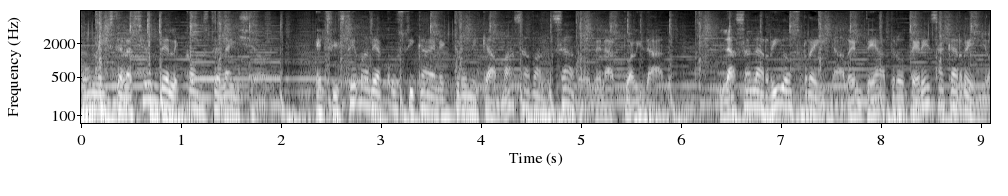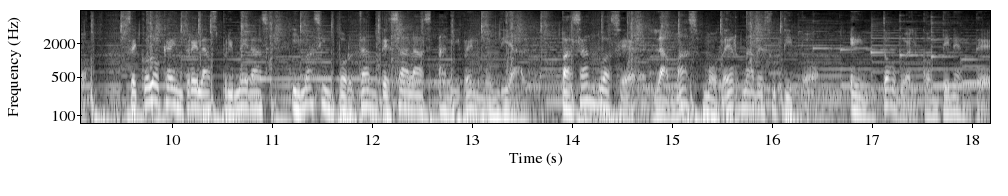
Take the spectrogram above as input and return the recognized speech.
Con la instalación del Constellation, el sistema de acústica electrónica más avanzado de la actualidad, la Sala Ríos Reina del Teatro Teresa Carreño se coloca entre las primeras y más importantes salas a nivel mundial, pasando a ser la más moderna de su tipo en todo el continente.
